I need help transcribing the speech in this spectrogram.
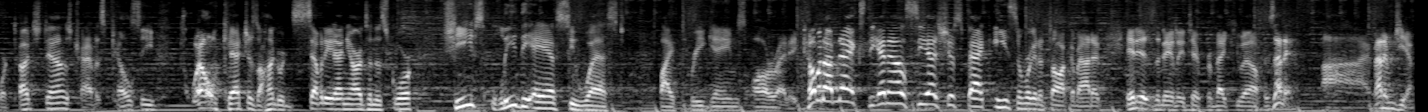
four touchdowns. Travis Kelce, 12 catches, 179 yards on the score. Chiefs lead the AFC West by three games already. Coming up next, the NLCS shifts back east, and we're going to talk about it. It is the Daily Tip from BetQL, presented by BetMGM.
